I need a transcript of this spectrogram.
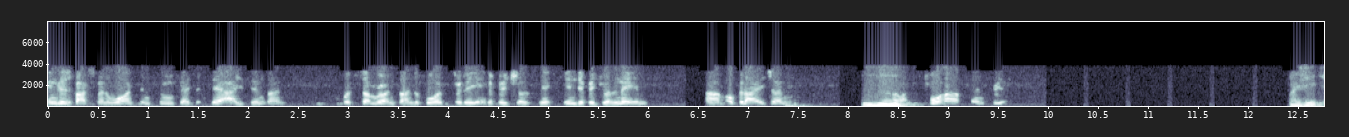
English batsmen wanting to get their eyes in and put some runs on the board to the individual individual name, um, oblige and Mm-hmm. four half centuries. I see.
